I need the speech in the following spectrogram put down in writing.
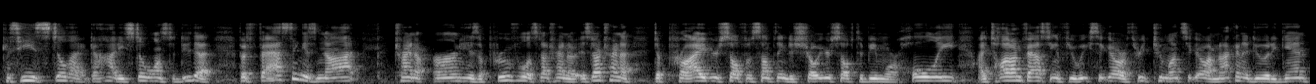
Because he is still that god. He still wants to do that. But fasting is not trying to earn his approval. It's not trying to it's not trying to deprive yourself of something to show yourself to be more holy. I taught on fasting a few weeks ago or three two months ago. I'm not going to do it again,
